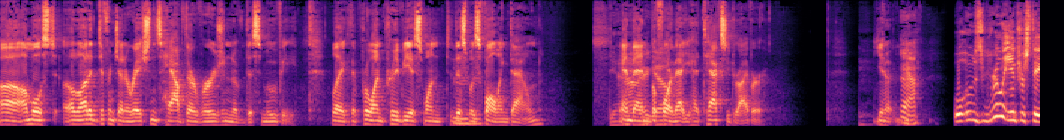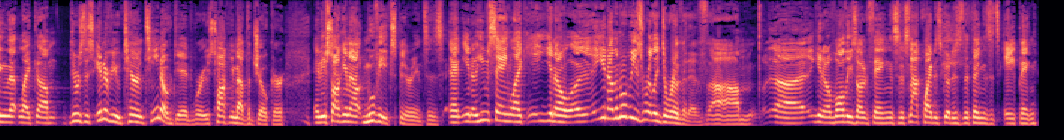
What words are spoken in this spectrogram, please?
uh, almost a lot of different generations have their version of this movie. Like the one previous one to this was Falling Down, Yeah, and then before go. that you had Taxi Driver. You know, Yeah. Well, it was really interesting that like um there was this interview Tarantino did where he was talking about the Joker and he was talking about movie experiences. And you know he was saying like you know uh, you know the movie is really derivative um uh you know of all these other things and it's not quite as good as the things it's aping.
